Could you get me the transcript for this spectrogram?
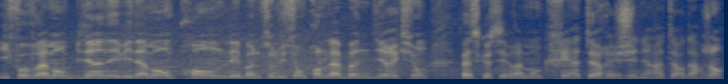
Il faut vraiment bien évidemment prendre les bonnes solutions, prendre la bonne direction parce que c'est vraiment créateur et générateur d'argent.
